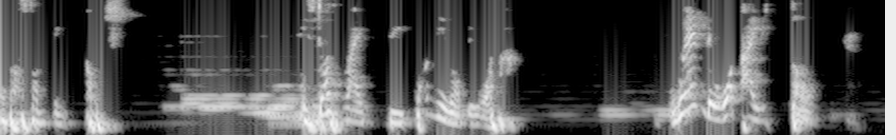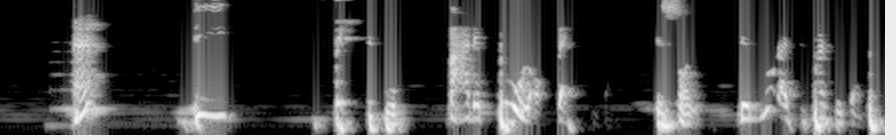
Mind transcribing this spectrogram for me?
over something comes, It's just like the turning of the water. When the water is turned, eh, the sick people by the pool of Beth, they saw it. They know that it's time to jump.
